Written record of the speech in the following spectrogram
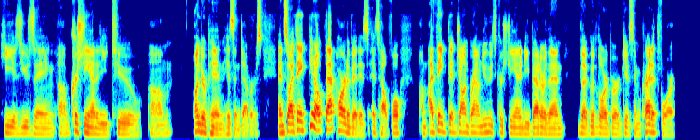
he is using um, Christianity to um, underpin his endeavors. And so I think, you know, that part of it is, is helpful. Um, I think that John Brown knew his Christianity better than the good Lord Bird gives him credit for.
